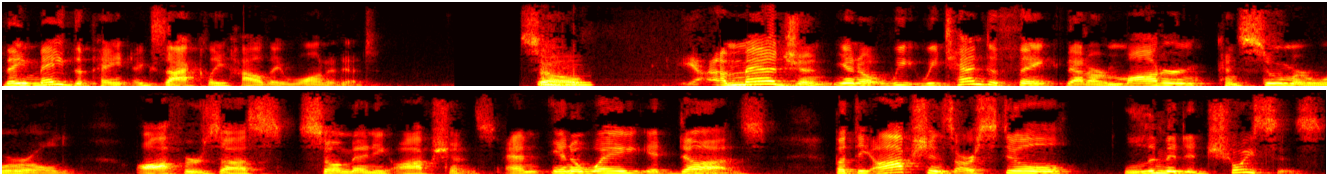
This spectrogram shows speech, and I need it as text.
they made the paint exactly how they wanted it. So mm-hmm imagine, you know, we, we tend to think that our modern consumer world offers us so many options. And in a way, it does. But the options are still limited choices.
